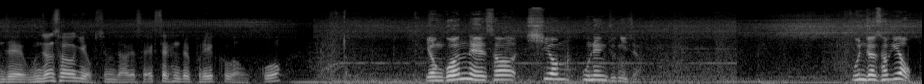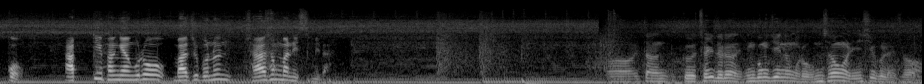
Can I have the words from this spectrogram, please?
이제 운전석이 없습니다. 그래서 엑셀 핸들 브레이크가 없고 연구원 내에서 시험 운행 중이죠. 운전석이 없고 앞뒤 방향으로 마주보는 좌석만 있습니다. 어, 일단 그 저희들은 인공지능으로 음성을 인식을 해서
